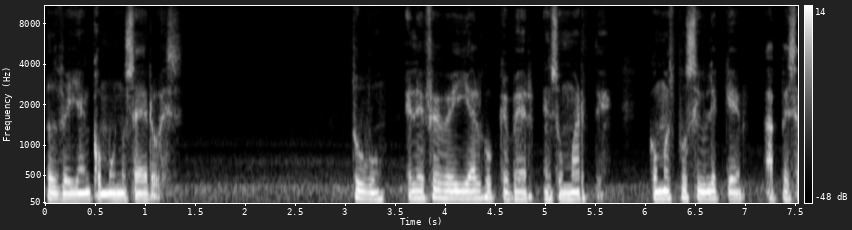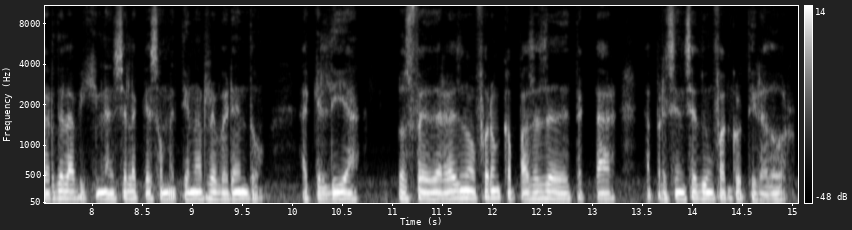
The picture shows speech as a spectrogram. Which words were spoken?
los veían como unos héroes. ¿Tuvo el FBI algo que ver en su muerte? ¿Cómo es posible que, a pesar de la vigilancia a la que sometían al reverendo, aquel día los federales no fueron capaces de detectar la presencia de un francotirador.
